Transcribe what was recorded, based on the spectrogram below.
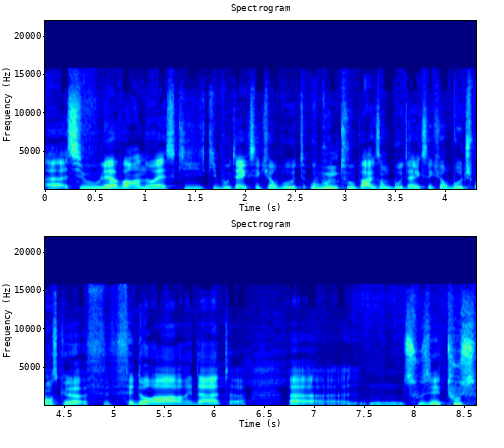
euh, si vous voulez avoir un OS qui, boot avec Secure Boot, Ubuntu par exemple boot avec Secure Boot, je pense que Fedora, Red Hat, euh, euh, tous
